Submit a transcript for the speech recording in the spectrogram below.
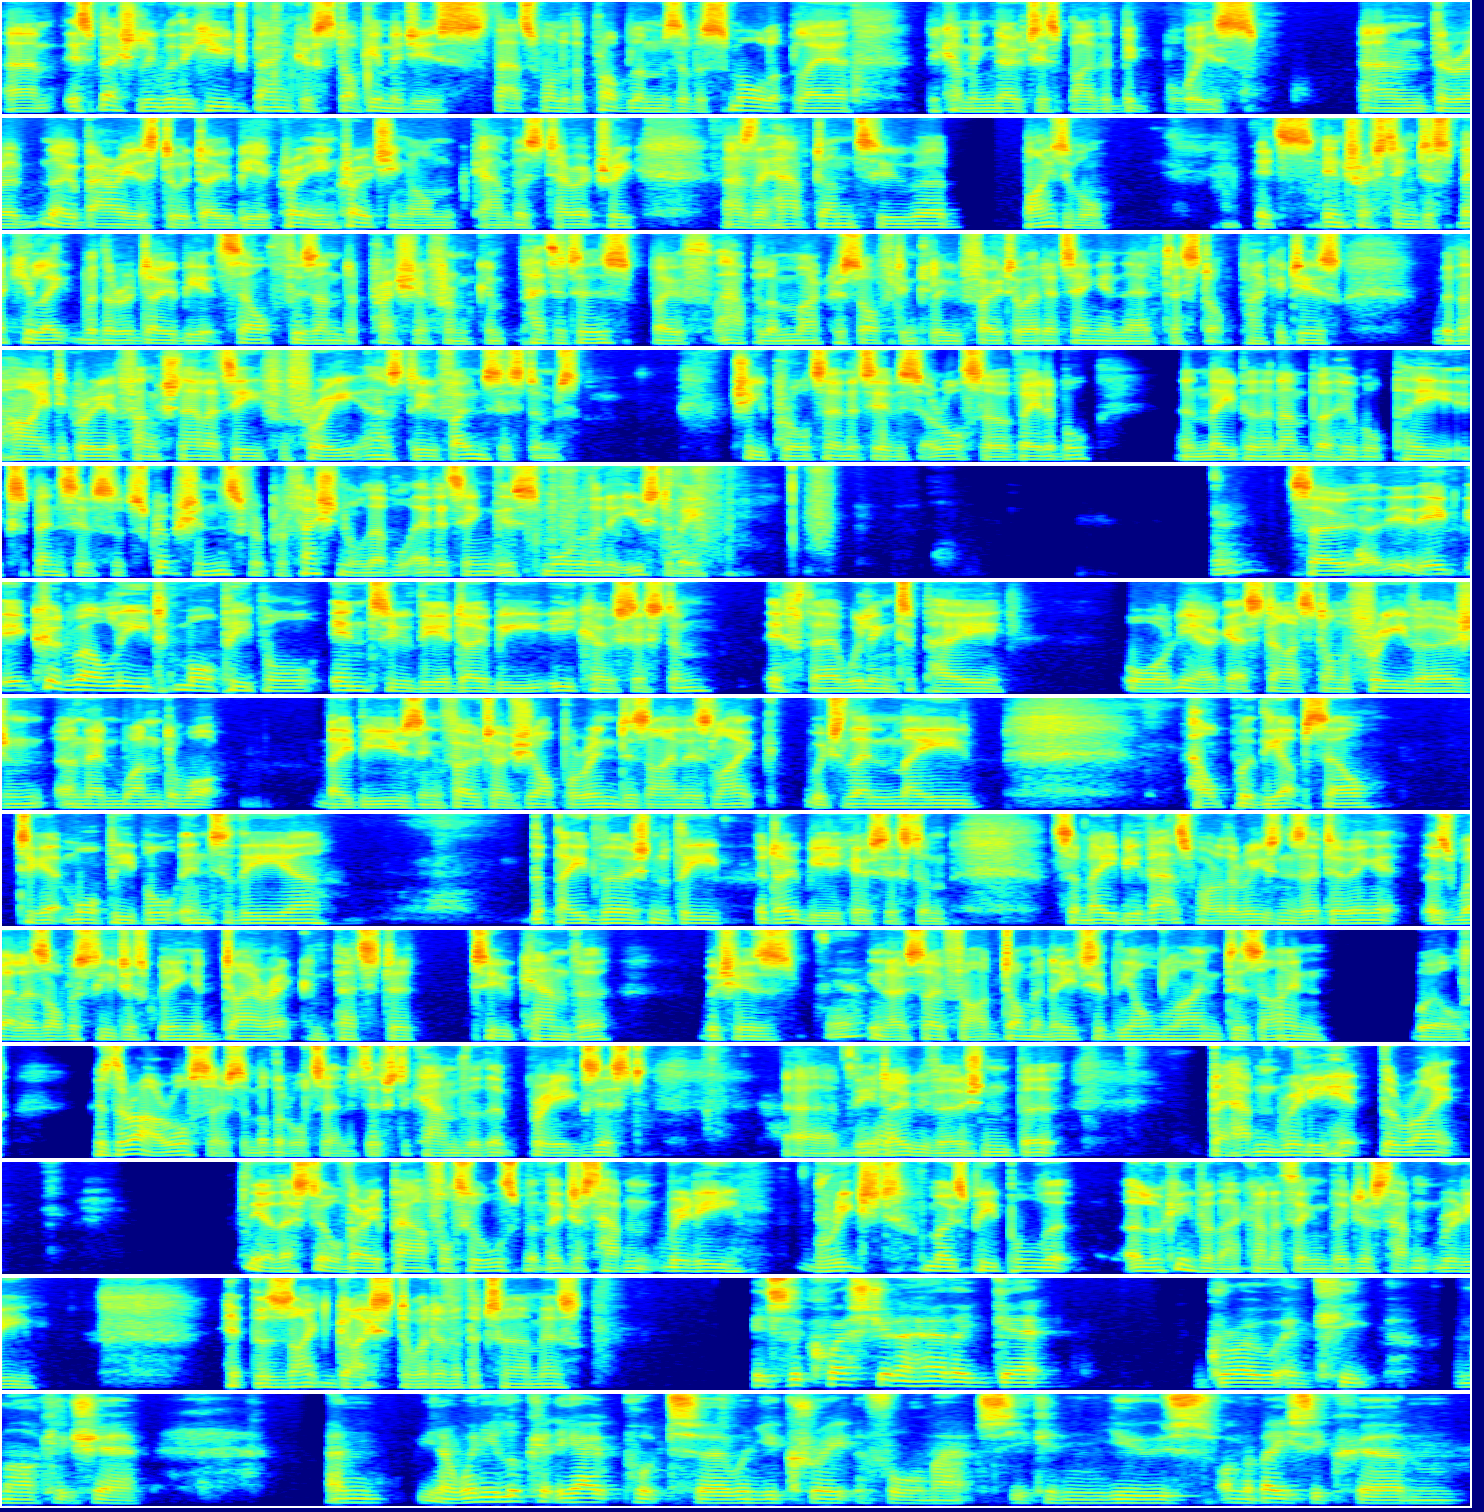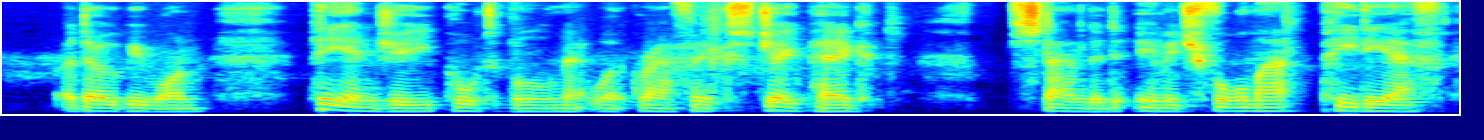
um, especially with a huge bank of stock images. That's one of the problems of a smaller player becoming noticed by the big boys. And there are no barriers to Adobe encroaching on Canva's territory, as they have done to uh, Biteable. It's interesting to speculate whether Adobe itself is under pressure from competitors. Both Apple and Microsoft include photo editing in their desktop packages with a high degree of functionality for free, as do phone systems. Cheaper alternatives are also available, and maybe the number who will pay expensive subscriptions for professional level editing is smaller than it used to be. So it, it could well lead more people into the Adobe ecosystem if they're willing to pay or you know get started on the free version and then wonder what maybe using Photoshop or InDesign is like, which then may help with the upsell to get more people into the uh, the paid version of the Adobe ecosystem. So maybe that's one of the reasons they're doing it, as well as obviously just being a direct competitor to Canva, which has yeah. you know so far dominated the online design world. Because there are also some other alternatives to Canva that pre-exist uh, the yeah. Adobe version, but they haven't really hit the right. Yeah, they're still very powerful tools, but they just haven't really reached most people that are looking for that kind of thing. They just haven't really hit the zeitgeist or whatever the term is. It's the question of how they get, grow, and keep the market share. And you know, when you look at the output, uh, when you create the formats, you can use on the basic um, Adobe one, PNG, portable network graphics, JPEG, standard image format, PDF,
